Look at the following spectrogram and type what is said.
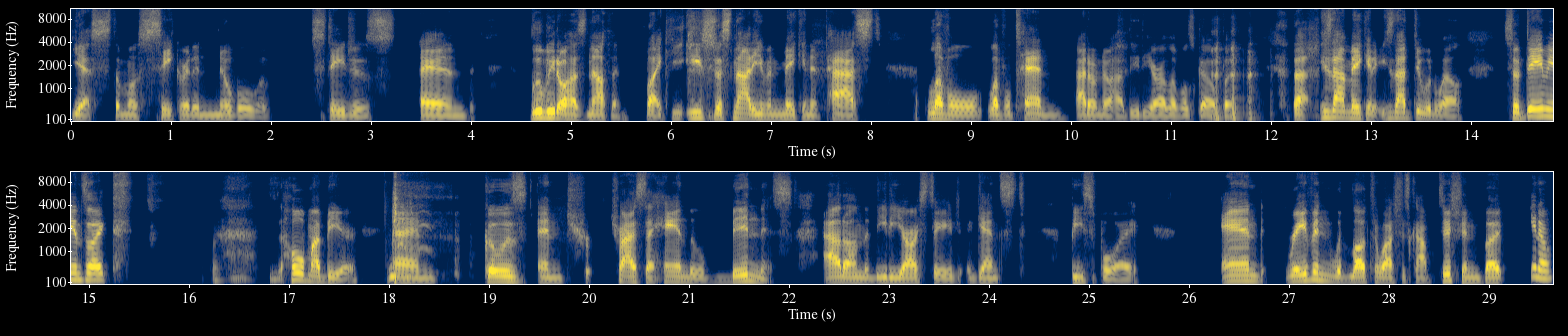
yes the most sacred and noble of stages and blue beetle has nothing. Like he, he's just not even making it past level level 10 i don't know how ddr levels go but uh, he's not making it. He's not doing well. So damian's like hold my beer and goes and tr- tries to handle business out on the ddr stage against beast boy. And raven would love to watch this competition but you know,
